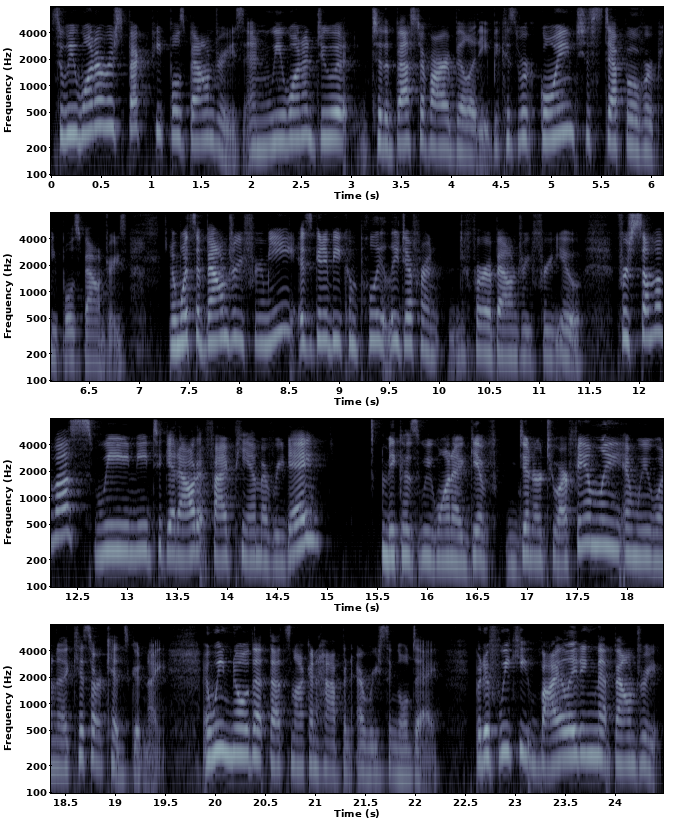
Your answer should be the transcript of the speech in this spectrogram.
So we want to respect people's boundaries and we want to do it to the best of our ability because we're going to step over people's boundaries. And what's a boundary for me is going to be completely different for a boundary for you. For some of us, we need to get out at 5 p.m. every day because we want to give dinner to our family and we want to kiss our kids goodnight. And we know that that's not going to happen every single day. But if we keep violating that boundary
